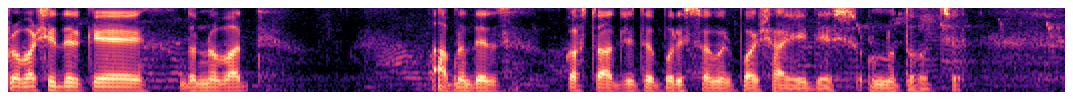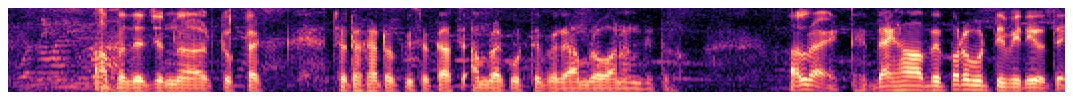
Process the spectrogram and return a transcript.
প্রবাসীদেরকে ধন্যবাদ। আপনাদের কষ্ট, আর্জিত পরিশ্রমের পয়সা এই দেশ উন্নত হচ্ছে। আপনাদের জন্য টুকটাক ছোটোখাটো কিছু কাজ আমরা করতে পেরে আমরাও আনন্দিত। অলরাইট দেখা হবে পরবর্তী ভিডিওতে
